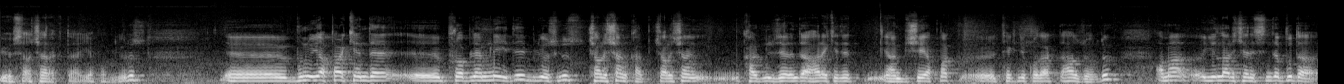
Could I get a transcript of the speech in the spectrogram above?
göğsü açarak da yapabiliyoruz. E, bunu yaparken de e, problem neydi? Biliyorsunuz çalışan kalp. Çalışan kalbin üzerinde hareket et, yani bir şey yapmak e, teknik olarak daha zordu. Ama yıllar içerisinde bu da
